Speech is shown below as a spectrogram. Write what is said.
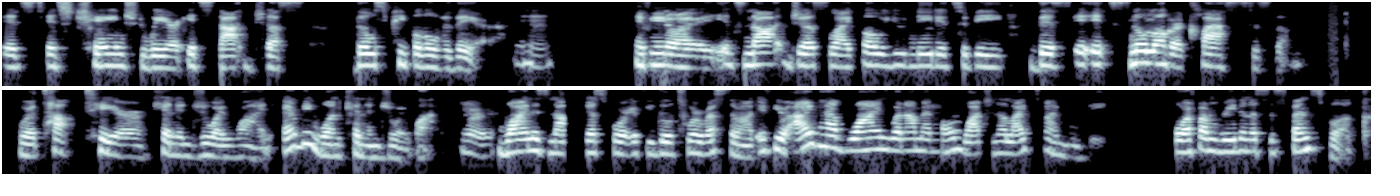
it's it's changed where it's not just those people over there. Mm-hmm. If you know, it's not just like oh, you needed to be this. It's no longer a class system where top tier can enjoy wine. Everyone can enjoy wine. Right. Wine is not just for if you go to a restaurant. If you're, I have wine when I'm at home watching a Lifetime movie, or if I'm reading a suspense book,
